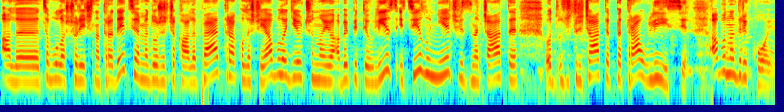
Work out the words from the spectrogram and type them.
Але це була щорічна традиція. Ми дуже чекали Петра, коли ще я була дівчиною, аби піти в ліс і цілу ніч відзначати, от зустрічати Петра в лісі або над рікою.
